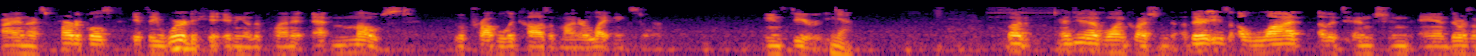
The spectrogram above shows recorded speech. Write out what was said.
ionized particles, if they were to hit any other planet, at most, it would probably cause a minor lightning storm. In theory. Yeah. But I do have one question. There is a lot of attention, and there was a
